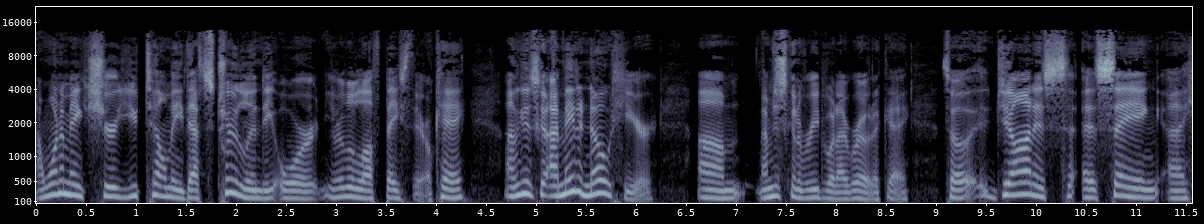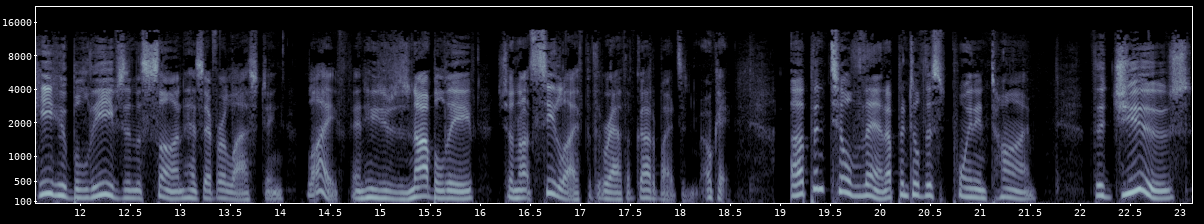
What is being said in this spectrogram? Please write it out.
I want to make sure you tell me that's true, Lindy, or you're a little off base there. Okay, I'm just. I made a note here. Um, I'm just going to read what I wrote. Okay, so John is, is saying, uh, "He who believes in the Son has everlasting life, and he who does not believe shall not see life, but the wrath of God abides in him." Okay, up until then, up until this point in time, the Jews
